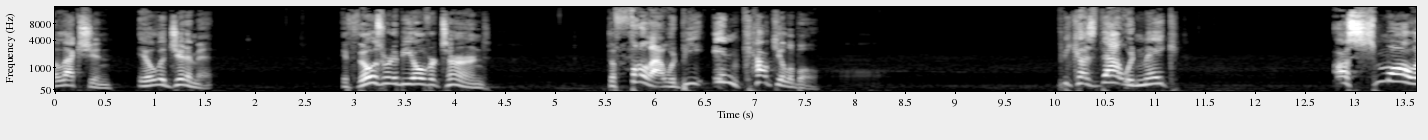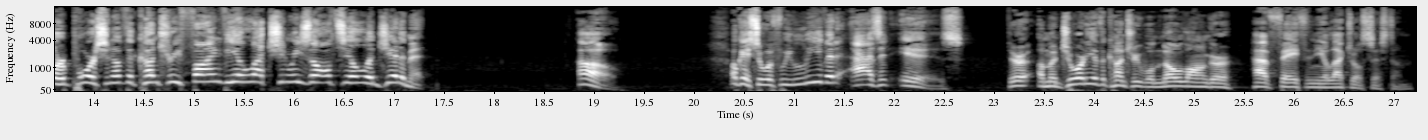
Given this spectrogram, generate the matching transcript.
election illegitimate, if those were to be overturned, the fallout would be incalculable. Because that would make a smaller portion of the country find the election results illegitimate. Oh. Okay, so if we leave it as it is, there a majority of the country will no longer have faith in the electoral system.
